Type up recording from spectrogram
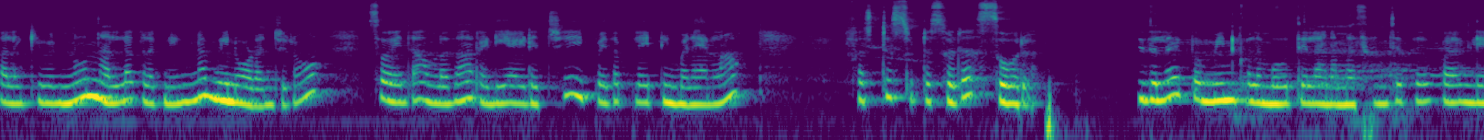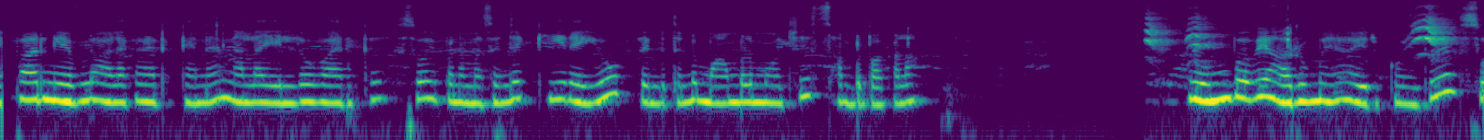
கலக்கி விடணும். நல்லா கலக்கினீங்கன்னா மீன் உடஞ்சிடும் ஸோ இதான் அவ்வளோதான் ரெடி ஆகிடுச்சு இப்போ இதை பிளேட்டிங் பண்ணிடலாம். ஃபஸ்ட்டு சுட சுட சோறு. இதில் இப்போ மீன் குழம்பு ஊற்றிலாம் நம்ம செஞ்சது பாருங்கள் பாருங்கள் எவ்வளோ அழகாக இருக்குன்னு. நல்லா எல்லோவாக இருக்குது ஸோ இப்போ நம்ம செஞ்ச கீரையும் ரெண்டு தண்டு மாம்பழமும் வச்சு சாப்பிட்டு பார்க்கலாம். ரொம்பவே அருமையாக இருக்கும் இது. ஸோ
